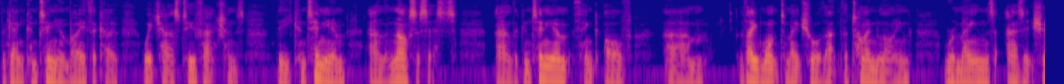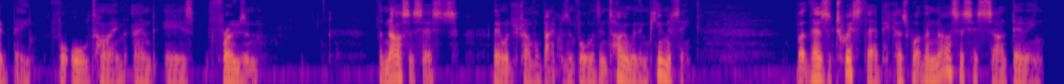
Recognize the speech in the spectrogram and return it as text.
the game Continuum by Aetherco, which has two factions the Continuum and the Narcissists. And the Continuum think of um, they want to make sure that the timeline remains as it should be for all time and is frozen. The Narcissists they want to travel backwards and forwards in time with impunity. But there's a twist there because what the narcissists are doing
